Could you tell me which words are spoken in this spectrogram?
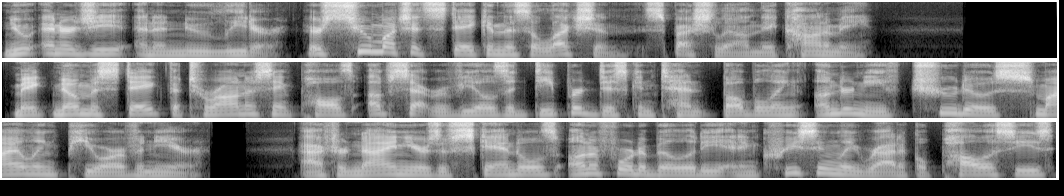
new energy, and a new leader. There's too much at stake in this election, especially on the economy. Make no mistake, the Toronto St. Paul's upset reveals a deeper discontent bubbling underneath Trudeau's smiling PR veneer. After nine years of scandals, unaffordability, and increasingly radical policies,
